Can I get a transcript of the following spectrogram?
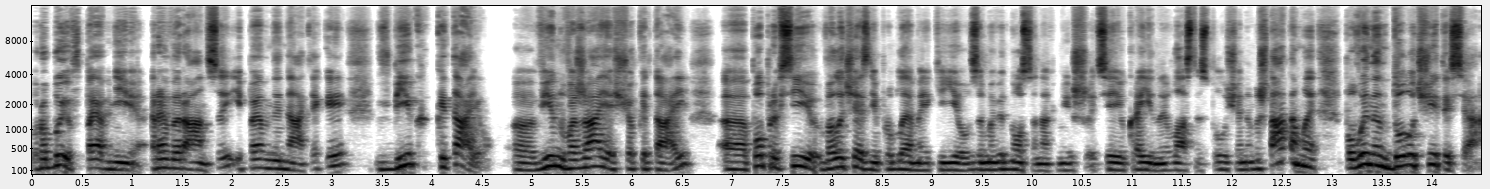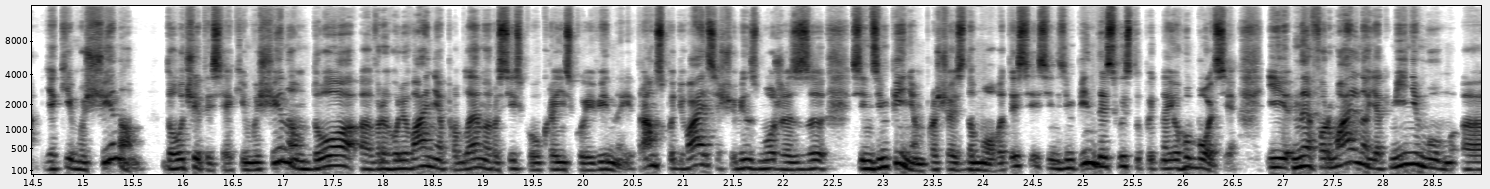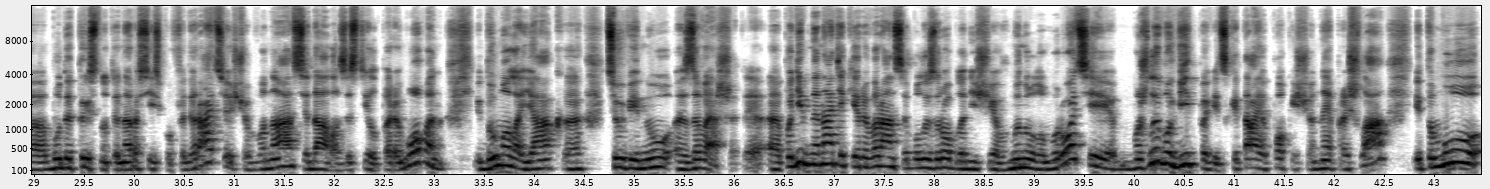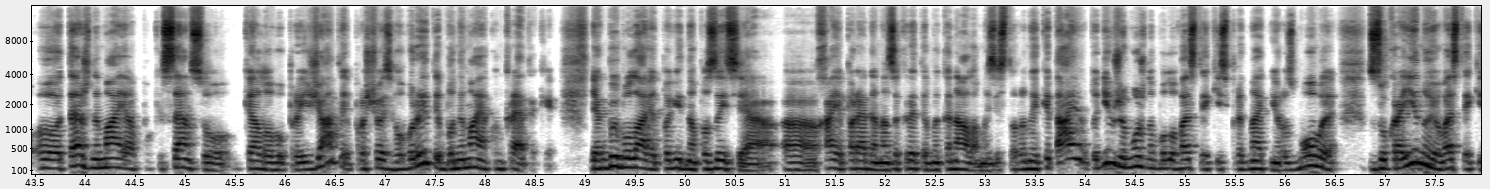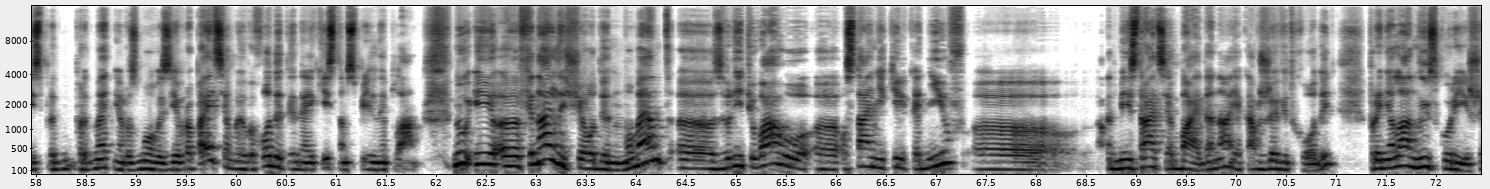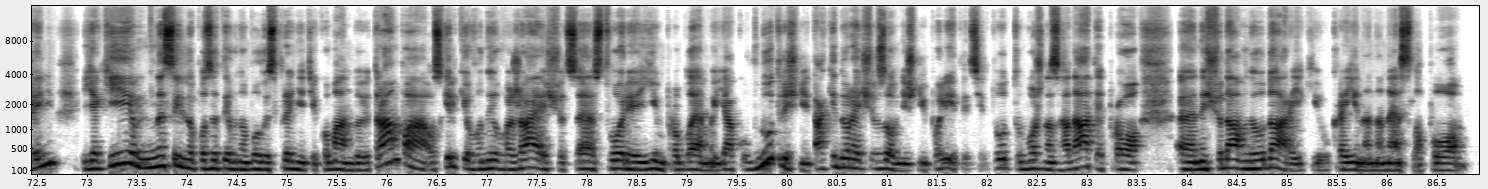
робив певні реверанси і певні натяки в бік Китаю. Е, Він вважає, що Китай, е, попри всі величезні проблеми, які є у взаємовідносинах між цією країною і власне Сполученими Штатами, повинен долучитися якимось чином. Долучитися якимось чином до е, врегулювання проблеми російсько-української війни, і Трамп сподівається, що він зможе з Сінзімпінем про щось домовитися. Сінзімпін десь виступить на його боці, і неформально, як мінімум, е, буде тиснути на Російську Федерацію, щоб вона сідала за стіл перемовин і думала, як е, цю війну завершити. Подібні натяки реверанси були зроблені ще в минулому році. Можливо, відповідь з Китаю поки що не прийшла, і тому теж немає поки сенсу Келогу приїжджати про щось говорити, бо немає конкретики. Якби була відповідна позиція, е, хай передана закритими каналами зі сторони Китаю, тоді вже можна було вести якісь предметні розмови з Україною, вести якісь предметні розмови з європейцями, виходити на якийсь там спільний план. Ну і е, фінальний ще один момент. Е, зверніть увагу, е, останні кілька днів. Е, Адміністрація Байдена, яка вже відходить, прийняла низку рішень, які не сильно позитивно були сприйняті командою Трампа, оскільки вони вважають, що це створює їм проблеми як у внутрішній, так і до речі, в зовнішній політиці. Тут можна згадати про е, нещодавний удар, який Україна нанесла по.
